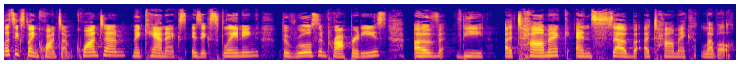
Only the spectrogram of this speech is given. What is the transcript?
let's explain quantum. Quantum mechanics is explaining the rules and properties of the atomic and subatomic level.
